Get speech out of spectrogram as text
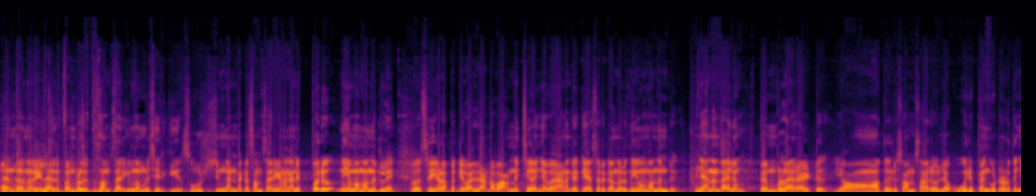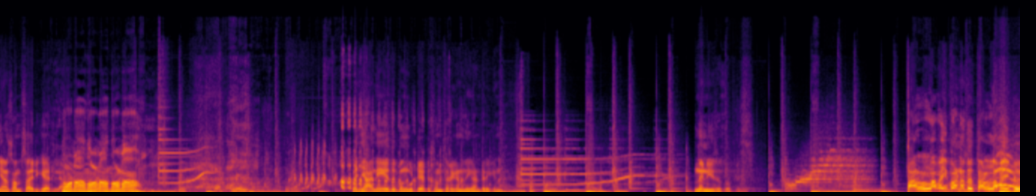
അതെന്താണെന്നറിയില്ല അതിൽ പെമ്പിളടുത്ത് സംസാരിക്കും നമ്മൾ ശരിക്കും സൂക്ഷിച്ചും കണ്ടൊക്കെ സംസാരിക്കണം. കാരണം ഇപ്പോൾ ഒരു നിയമം വന്നിട്ടില്ലേ? ഇപ്പോൾ സ്ത്രീകളെ പറ്റി വല്ലാണ്ട് വർണിച്ചു കഴിഞ്ഞാൽ വേണമെങ്കിൽ കേസെടുക്കാമെന്നൊരു നിയമം വന്നിട്ടുണ്ട്. ഞാൻ എന്തായാലും പെമ്പിളേരായിട്ട് യാതൊരു സംസാരവും ഇല്ല. ഒരു പെൺകുട്ടിയോടത്തും ഞാൻ സംസാരിക്കാറില്ല. നോണാ നോണാ നോണാ. അപ്പം ഞാൻ ഏത് പെൺകുട്ടിയായിട്ട് സംസാരിക്കണം നീ കണ്ടിരിക്കണേ? ഒന്ന് എണീസോ പ്ലീസ് തള്ള വൈബാണത് തള്ള വൈബ്.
